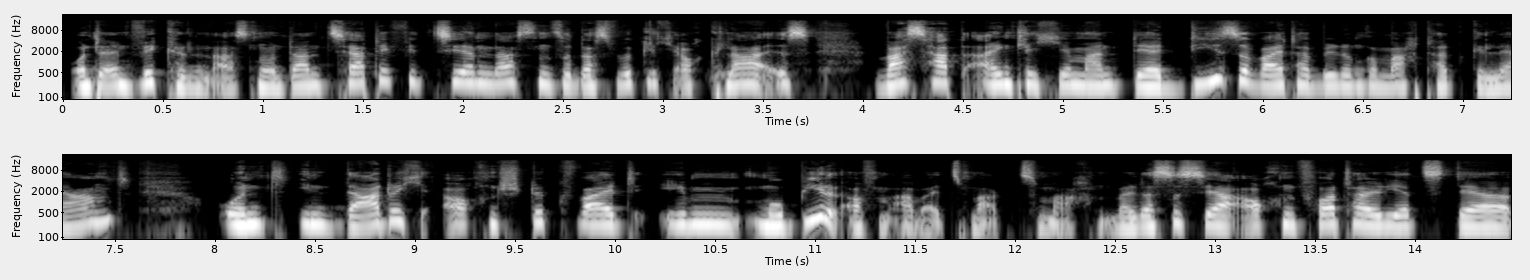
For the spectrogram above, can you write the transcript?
und entwickeln lassen und dann zertifizieren lassen, sodass wirklich auch klar ist, was hat eigentlich jemand, der diese Weiterbildung gemacht hat, gelernt und ihn dadurch auch ein Stück weit eben mobil auf dem Arbeitsmarkt zu machen. Weil das ist ja auch ein Vorteil jetzt der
